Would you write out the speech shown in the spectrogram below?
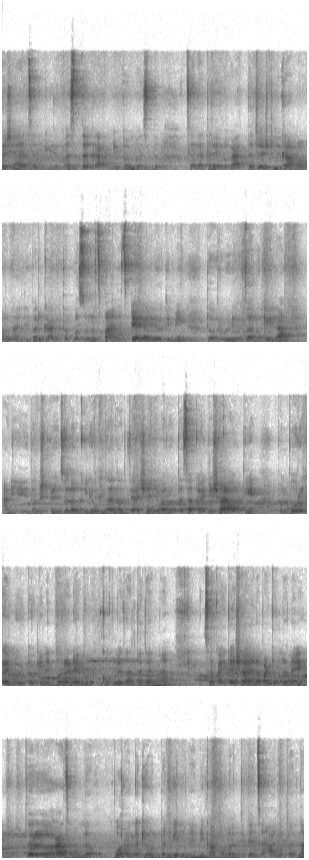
कशा आहात सगळे? मस्त का? मी पण मस्त. चला तर हे बघा आत्ता जस्ट मी कामावरून आले बरं का. आत्ता बसूनच पाणीच प्यायला लागली होती मी. तर व्हिडिओ चालू केला. आणि दक्ष प्रिन्सूला पण घेऊन जाणार होत्या शनिवार होता सकाळची शाळा होती. पण पोरं काय मी उठवली नाहीत. बरं नाही म्हणून खोकला झाला त्यांना. सकाळी काय शाळेला पाठवलं नाही. तर आज म्हणलं पोरांना घेऊन पण गेली नाही मी कामावरती त्यांचा हाल होतात ना.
